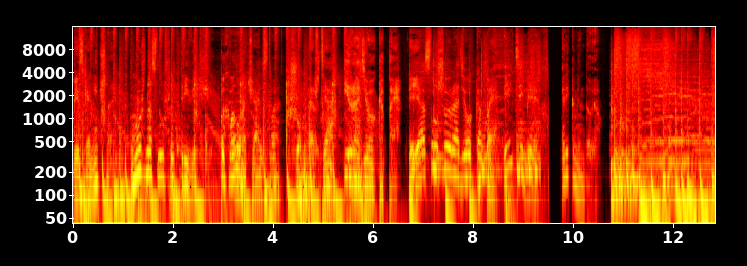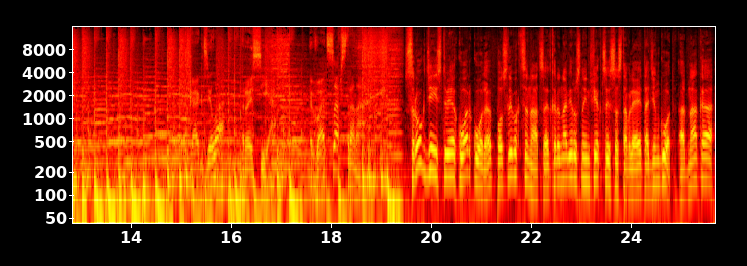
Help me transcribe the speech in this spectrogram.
Бесконечно можно слушать три вещи. Похвалу начальства, шум дождя и радио КП. Я слушаю радио КП и тебе рекомендую. Как дела, Россия? Ватсап-страна! Срок действия QR-кода после вакцинации от коронавирусной инфекции составляет один год. Однако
